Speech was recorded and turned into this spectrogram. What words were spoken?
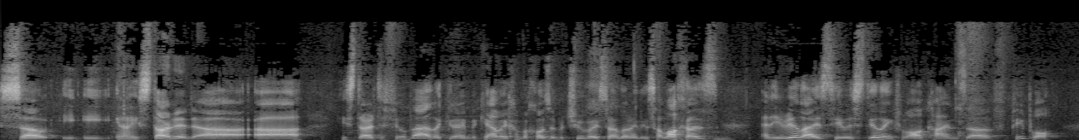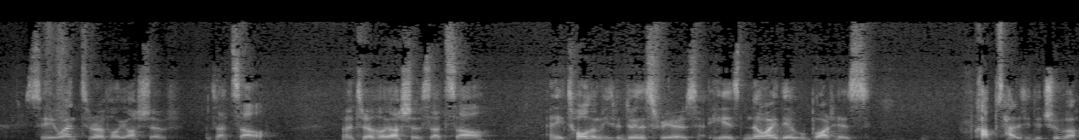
So he, he you know, he started, uh, uh, he started to feel bad. Like, you know, he started learning these halachas, and he realized he was stealing from all kinds of people. So he went to Rav Elyashiv Zatzal. He went to Rav Elyashiv Zatzal, and he told him he's been doing this for years. He has no idea who bought his cups. How does he do tshuva?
